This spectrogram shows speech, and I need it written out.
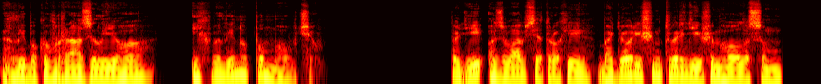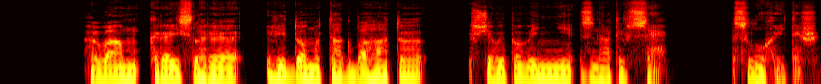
глибоко вразили його, і хвилину помовчав. Тоді озвався трохи бадьорішим, твердішим голосом Вам, крейслере, відомо так багато, що ви повинні знати все. Слухайте ж.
